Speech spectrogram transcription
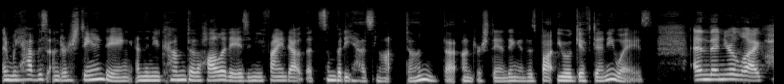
and we have this understanding and then you come to the holidays and you find out that somebody has not done that understanding and has bought you a gift anyways and then you're like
